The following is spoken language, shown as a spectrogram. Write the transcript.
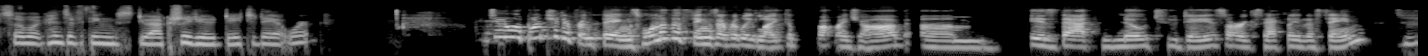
So, what kinds of things do you actually do day to day at work? I do a bunch of different things. One of the things I really like about my job um, is that no two days are exactly the same. Mm-hmm.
